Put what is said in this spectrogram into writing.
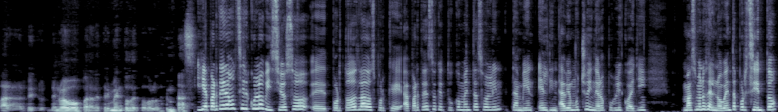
para, de, nuevo, para detrimento de todo lo demás. Y aparte era un círculo vicioso eh, por todos lados, porque aparte de esto que tú comentas, Olin, también el había mucho dinero público allí más o menos el 90%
